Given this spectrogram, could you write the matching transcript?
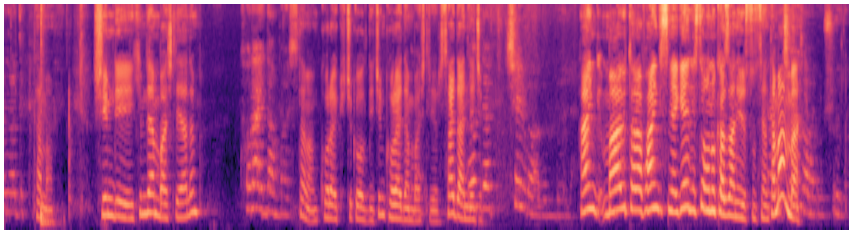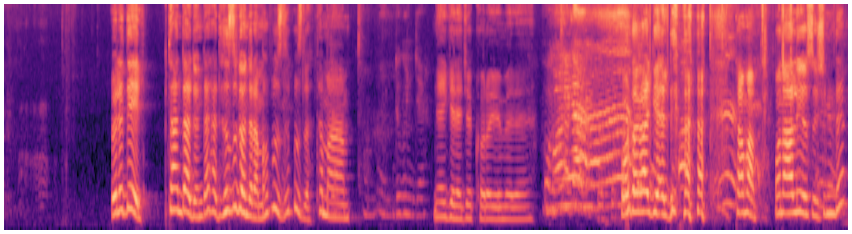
Anladık. Tamam. Şimdi kimden başlayalım? Koray'dan başla. Tamam Koray küçük olduğu için Koray'dan başlıyoruz. Hadi anneciğim. Böyle şey varım böyle. Hangi mavi taraf hangisine gelirse onu kazanıyorsun sen tamam mı? Şöyle. Öyle değil. Bir tane daha dönder. Hadi hızlı dönder ama hızlı hızlı. Tamam. Ne gelecek Koray Ömer'e? Portakal geldi. tamam. Onu alıyorsun şimdi.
